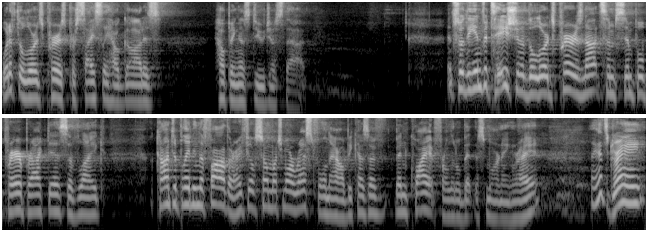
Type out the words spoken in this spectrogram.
What if the Lord's Prayer is precisely how God is helping us do just that? And so the invitation of the Lord's Prayer is not some simple prayer practice of like, contemplating the Father. I feel so much more restful now because I've been quiet for a little bit this morning, right? Like, that's great.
